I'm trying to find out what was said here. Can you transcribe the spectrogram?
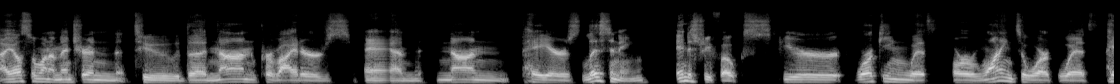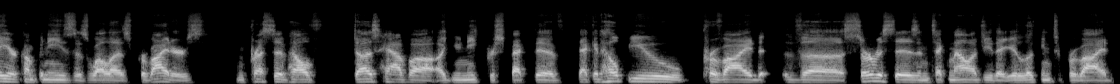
I also want to mention to the non providers and non payers listening, industry folks, if you're working with or wanting to work with payer companies as well as providers, Impresiv Health does have a, a, unique perspective that could help you provide the services and technology that you're looking to provide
